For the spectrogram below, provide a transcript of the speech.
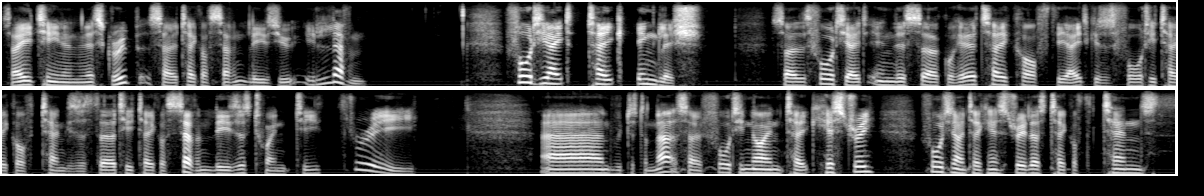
So 18 in this group, so take off 7 leaves you 11. 48 take English. So there's 48 in this circle here. Take off the 8 gives us 40, take off 10 gives us 30, take off 7 leaves us 23. And we've just done that, so 49 take history. 49 take history, let's take off the 10s,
